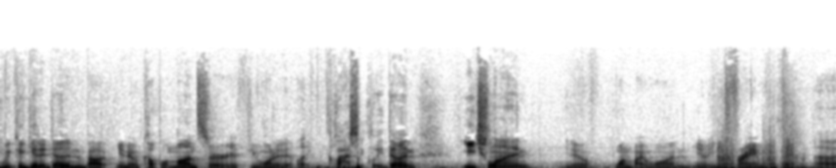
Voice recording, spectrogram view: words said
we could get it done in about, you know, a couple of months, or if you wanted it like classically done, each line, you know, one by one, you know, each frame, uh,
